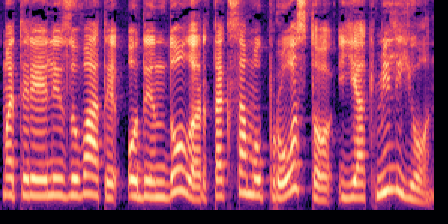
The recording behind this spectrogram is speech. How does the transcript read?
Матеріалізувати один долар так само просто, як мільйон.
